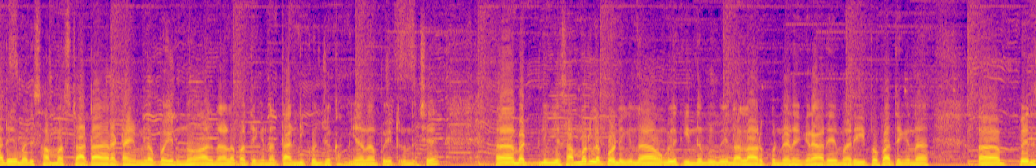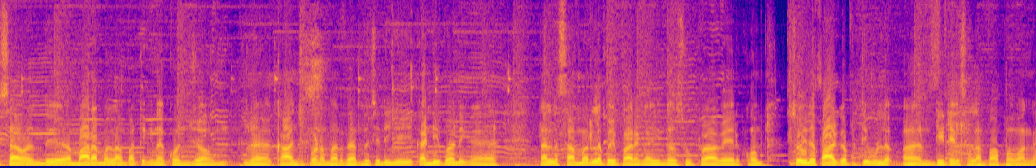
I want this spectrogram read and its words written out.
அதே மாதிரி சம்மர் ஸ்டார்ட் ஆகிற டைமில் போயிருந்தோம். அதனால பார்த்தீங்கன்னா தண்ணி கொஞ்சம் கம்மியாக தான் போயிட்டு இருந்துச்சு. பட் நீங்கள் சம்மரில் போனீங்கன்னா உங்களுக்கு இன்னமுமே நல்லாயிருக்கும்னு நினைக்கிறேன். அதே மாதிரி இப்போ பார்த்தீங்கன்னா பெருசாக வந்து மரமெல்லாம் பார்த்தீங்கன்னா கொஞ்சம் காஞ்சி காஞ்சு போன மாதிரி தான் இருந்துச்சு. நீங்கள் கண்டிப்பாக நீங்கள் நல்ல சம்மரில் போய் பாருங்கள் இன்னும் சூப்பராகவே இருக்கும். ஸோ இந்த பார்க்க பற்றி உள்ள டீட்டெயில்ஸ் எல்லாம் பார்ப்போம் வாங்க.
